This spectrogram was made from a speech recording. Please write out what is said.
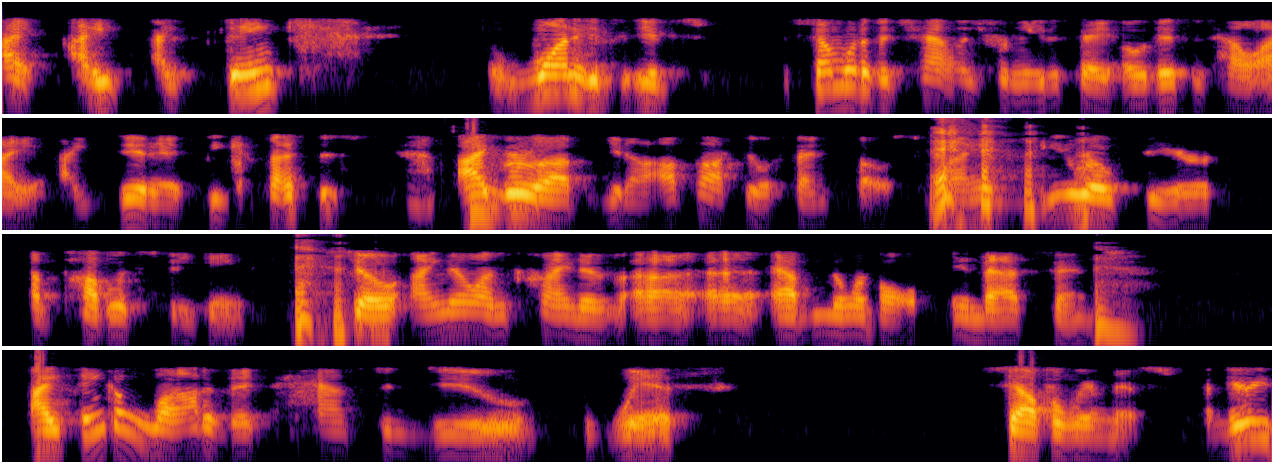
I, I, I think one, it's, it's somewhat of a challenge for me to say, oh, this is how I, I did it because I grew up, you know, I'll talk to a fence post I have zero fear of public speaking. So I know I'm kind of, uh, uh, abnormal in that sense. I think a lot of it has to do with self-awareness. I'm very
